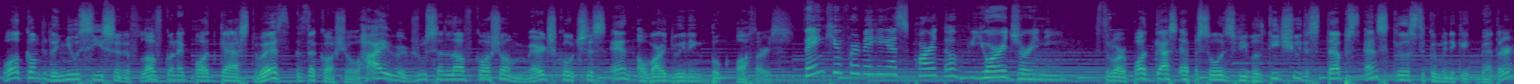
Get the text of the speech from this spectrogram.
Welcome to the new season of Love Connect podcast with The Kosho. Hi, we're Drews and Love Kosho, marriage coaches and award-winning book authors. Thank you for making us part of your journey. Through our podcast episodes, we will teach you the steps and skills to communicate better,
